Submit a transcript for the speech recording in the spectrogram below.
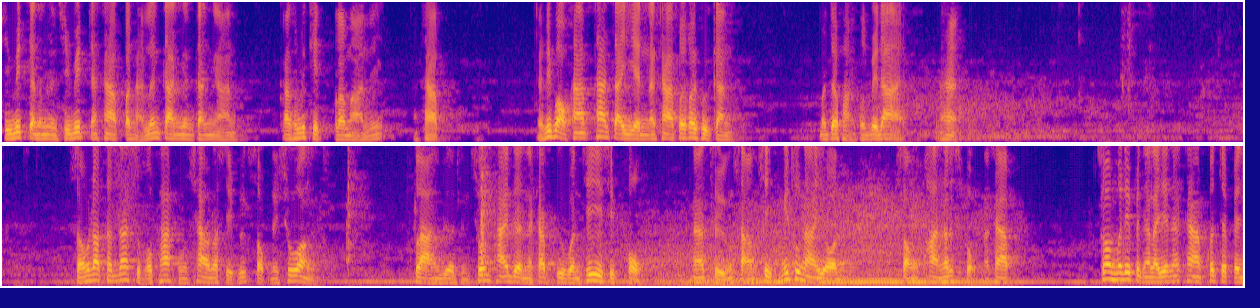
ชีวิตการดำเนินชีวิตนะครับ ปัญหาเรื่องการเงินการงาน การธุรกิจประมาณนี้นะครับอย่างที่บอกครับถ้าใจเย็นนะครับค่อยๆคุยกัน มันจะผ่านพ้นไปได้นะฮะสำหรับทางด้านสุขภาพของชาวราศีพฤษภในช่วง กลางเดือนถึงช่วงท้ายเดือนนะครับ คือวันที่ 16นะถึง 30 มิถุนายน 2016นะครับ ก็ไม่ได้เป็นอะไรเยอะนะครับ ก็จะเป็น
